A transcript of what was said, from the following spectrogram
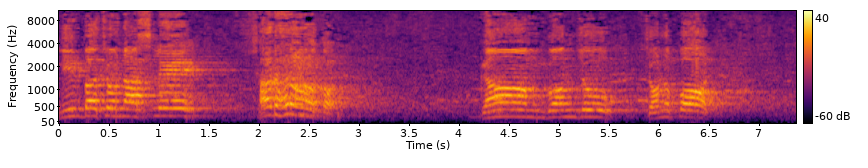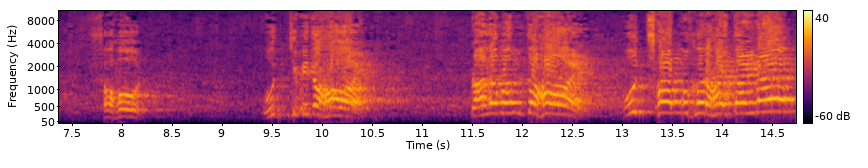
নির্বাচন আসলে সাধারণত গ্রাম, গঞ্জ, জনপদ, শহর উজ্জীবিত হয়। প্রাণবন্ত হয়। উৎসব মুখর হয়, তাই না?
